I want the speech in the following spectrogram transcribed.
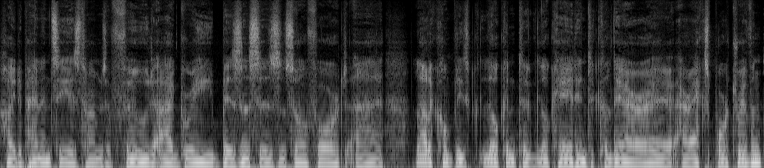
high dependency in terms of food, agri, businesses, and so forth. Uh, a lot of companies looking to locate into Kildare are, are export driven.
